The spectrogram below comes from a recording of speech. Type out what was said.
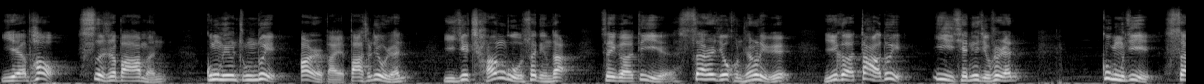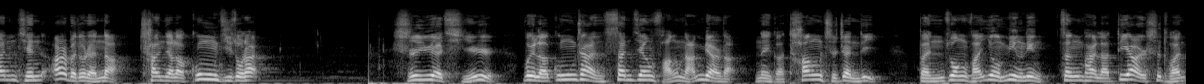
野炮四十八门，工兵中队二百八十六人。以及长谷率领的这个第三十九混成旅一个大队一千零九十人，共计三千二百多人呢，参加了攻击作战。十一月七日，为了攻占三江坊南边的那个汤池阵地，本庄繁又命令增派了第二师团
